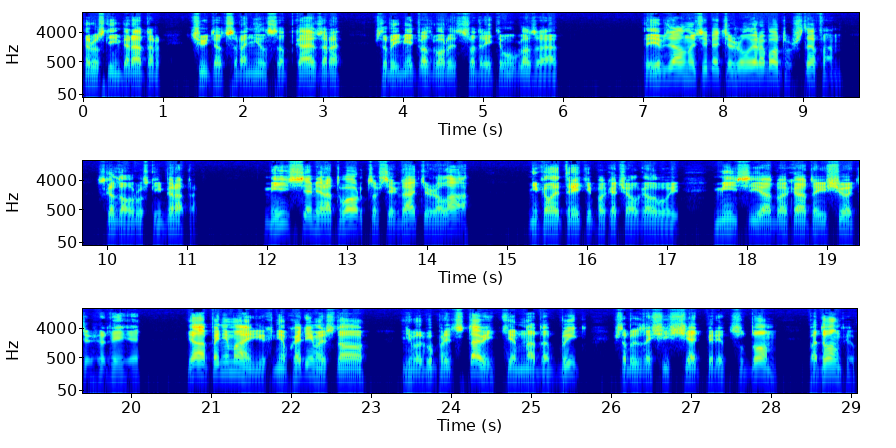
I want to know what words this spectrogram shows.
Русский император чуть отстранился от кайзера, чтобы иметь возможность смотреть ему в глаза. — Ты взял на себя тяжелую работу, Штефан, — сказал русский император. — Миссия миротворца всегда тяжела. Николай Третий покачал головой. Миссия адвоката еще тяжелее. Я понимаю их необходимость, но не могу представить, кем надо быть, чтобы защищать перед судом подонков,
